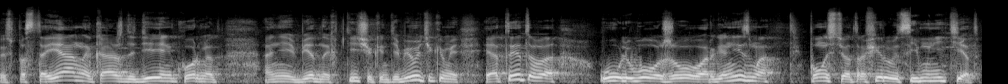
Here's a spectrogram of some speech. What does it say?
То есть постоянно, каждый день кормят они бедных птичек антибиотиками. И от этого у любого живого организма полностью атрофируется иммунитет.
